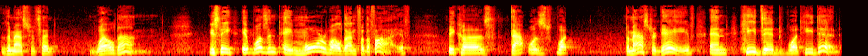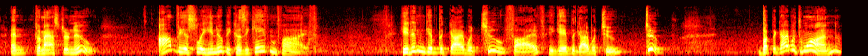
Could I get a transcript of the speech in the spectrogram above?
the master said, Well done. You see, it wasn't a more well done for the five because that was what the master gave, and he did what he did. And the master knew. Obviously, he knew because he gave him five. He didn't give the guy with two five, he gave the guy with two two. But the guy with one,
